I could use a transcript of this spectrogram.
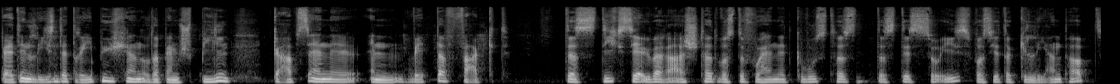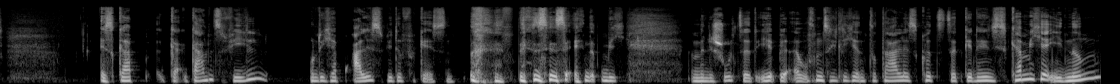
bei den Lesen der Drehbüchern oder beim Spielen gab es einen Wetterfakt, das dich sehr überrascht hat, was du vorher nicht gewusst hast, dass das so ist, was ihr da gelernt habt. Es gab ganz viel und ich habe alles wieder vergessen. Das ist, erinnert mich an meine Schulzeit. Ich habe offensichtlich ein totales Kurzzeitgedächtnis. Ich kann mich erinnern,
